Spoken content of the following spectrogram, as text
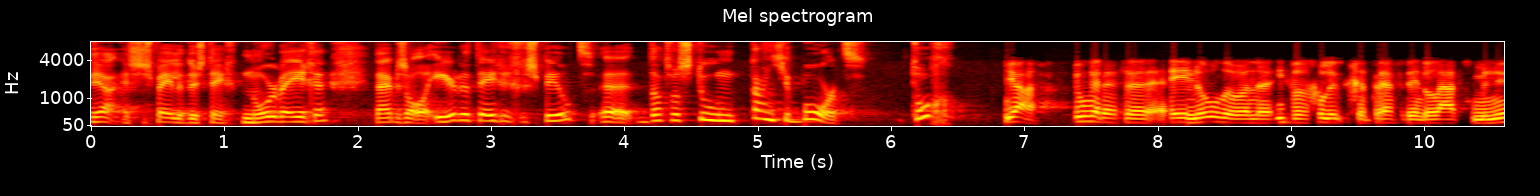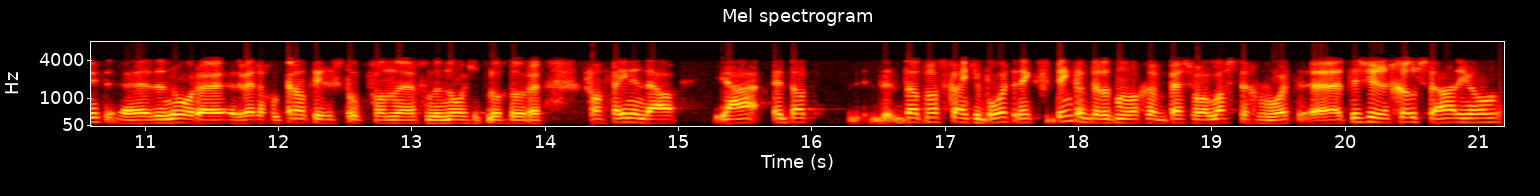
Ja, en ze spelen dus tegen Noorwegen. Daar hebben ze al eerder tegen gespeeld. dat was toen kantje boord, toch? Ja, toen werd het 1-0 door een uh, iets wat gelukkige treffer in de laatste minuut. De Nooren, er werd nog een penalty gestopt van, van de Noorse ploeg door Van Veenendaal. Ja, dat, dat was kantje boord. En ik denk ook dat het morgen best wel lastig wordt. het is hier een groot stadion.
